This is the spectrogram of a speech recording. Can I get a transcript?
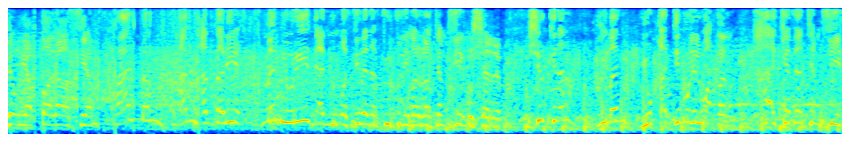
دوري أبطال آسيا. عن من؟ عن, عن طريق من يريد أن يمثلنا في كل مرة تمثيل مشرف؟ شكرا لمن يقدم للوطن. هكذا تمثيل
